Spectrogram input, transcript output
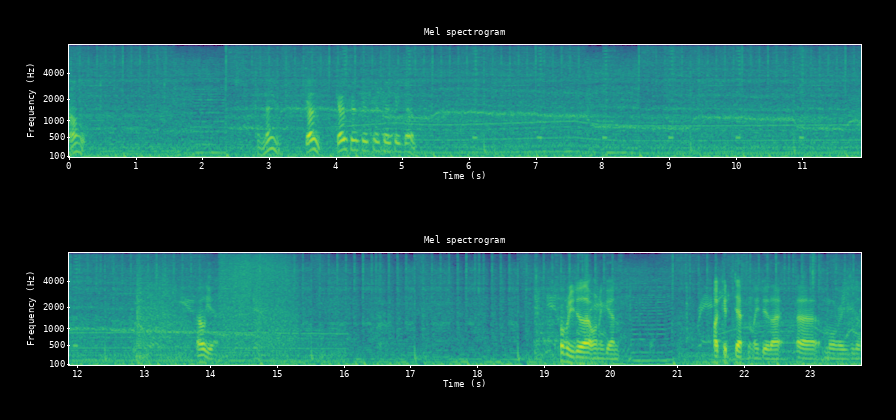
Oh. Move. Go. Go, go, go, go, go, go, go. Hell yeah. Probably do that one again. I could definitely do that uh, more easily.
